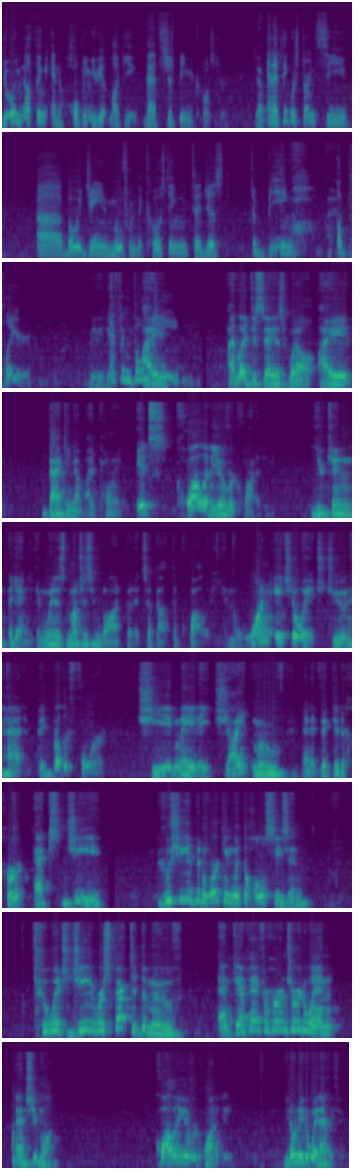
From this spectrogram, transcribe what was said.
Doing nothing and hoping you get lucky, that's just being a coaster. Yep. And I think we're starting to see uh, Bowie Jane move from the coasting to just to being a player. really. Effing Bowie I- Jane. I'd like to say as well, I backing up my point. It's quality over quantity. You can again, you can win as much as you want, but it's about the quality. In the one HOH June had in Big Brother 4, she made a giant move and evicted her XG, who she had been working with the whole season, to which G respected the move and campaigned for her and Jury to win, and she won. Quality over quantity. You don't need to win everything.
